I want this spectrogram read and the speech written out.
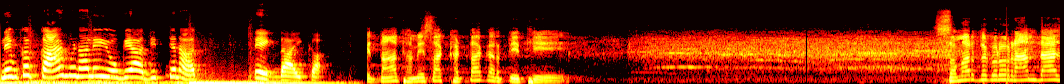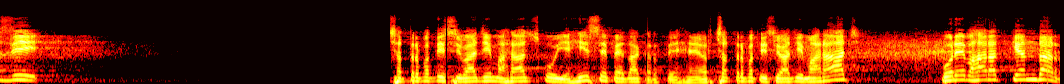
नेमकं काय म्हणाले योगी आदित्यनाथ? ते एकदा ऐका. दांत हमेशा खट्टा करते थे. समर्थ गुरु रामदास जी छत्रपति शिवाजी महाराज को यहीं से पैदा करते हैं और छत्रपति शिवाजी महाराज पूरे भारत के अंदर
